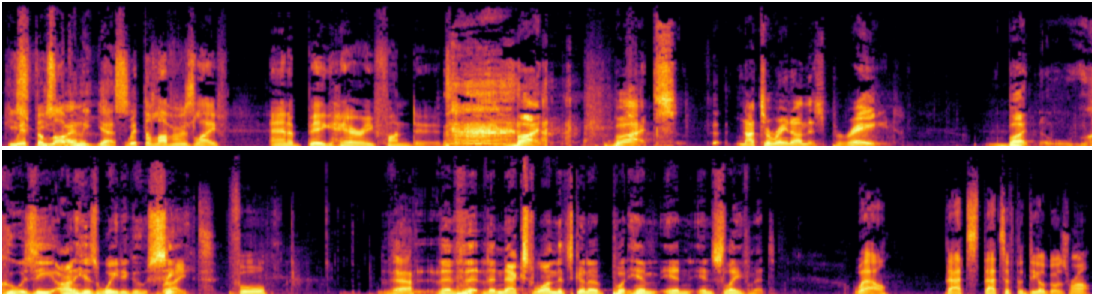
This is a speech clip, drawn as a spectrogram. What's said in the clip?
He's- with the he's love finally- yes. With the love of his life and a big hairy fun dude. But, but, not to rain on this parade, but who is he on his way to go see? Right. Fool. The, uh. the, the next one that's going to put him in enslavement. Well, that's that's if the deal goes wrong.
